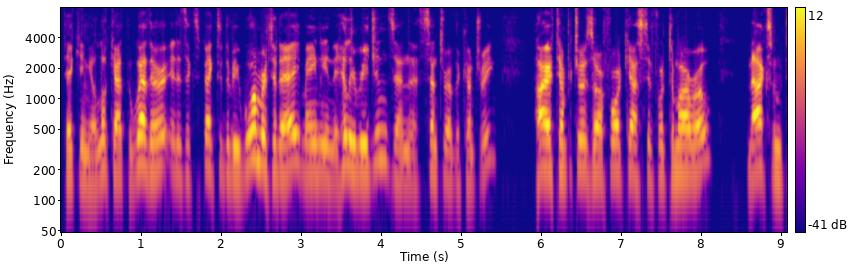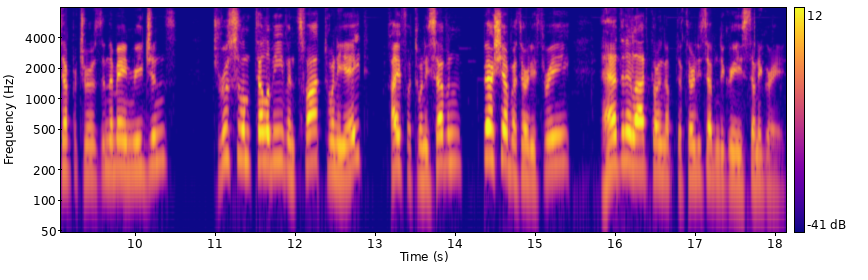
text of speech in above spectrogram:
Taking a look at the weather, it is expected to be warmer today, mainly in the hilly regions and the center of the country. Higher temperatures are forecasted for tomorrow. Maximum temperatures in the main regions Jerusalem, Tel Aviv, and Tzfat 28, Haifa 27, Beersheba 33, and in Eilat going up to 37 degrees centigrade.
